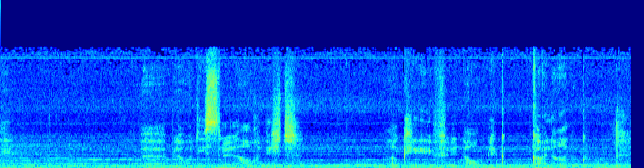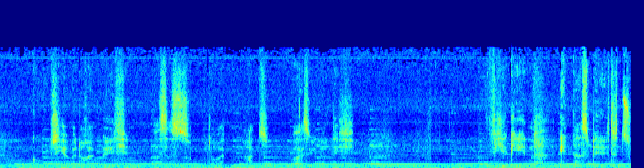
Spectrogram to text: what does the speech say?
Nee. Distel auch nicht. Okay, für den Augenblick keine Ahnung hier haben wir noch ein Bildchen. Was das zu bedeuten hat, weiß ich noch nicht. Wir gehen in das Bild zu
